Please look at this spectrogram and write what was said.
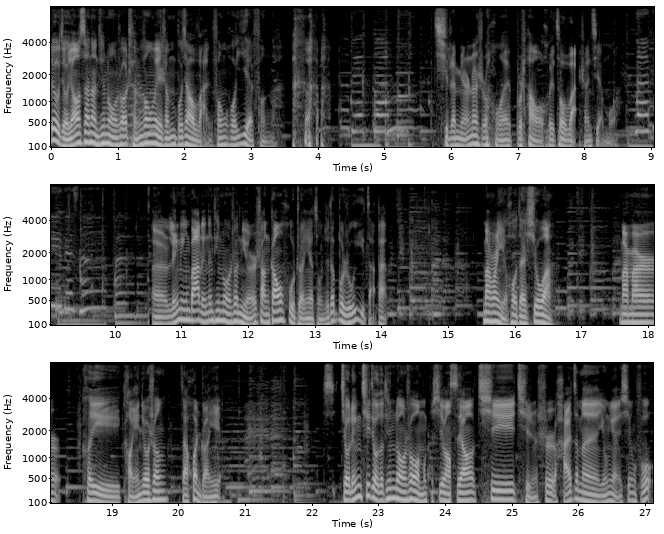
六九幺三的听众说：“晨风为什么不叫晚风或夜风啊？” 起了名的时候，我也不知道我会做晚上节目。呃，零零八零的听众说：“女儿上高护专业，总觉得不如意，咋办？”慢慢以后再修啊，慢慢可以考研究生，再换专业。九零七九的听众说：“我们希望四幺七寝室孩子们永远幸福。”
